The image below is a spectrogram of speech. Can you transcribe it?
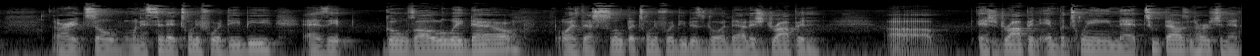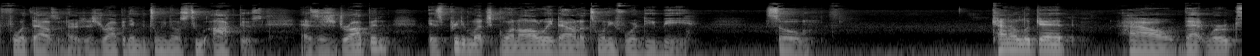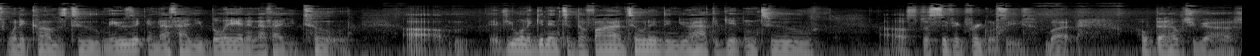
All right, so when it's set at 24 dB, as it goes all the way down, or as that slope at 24 dB is going down, it's dropping. Uh, it's dropping in between that 2000 hertz and that 4000 hertz. It's dropping in between those two octaves. As it's dropping, it's pretty much going all the way down to 24 dB. So kind of look at how that works when it comes to music, and that's how you blend and that's how you tune. Um, if you want to get into defined tuning, then you have to get into uh, specific frequencies. But hope that helps you guys.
